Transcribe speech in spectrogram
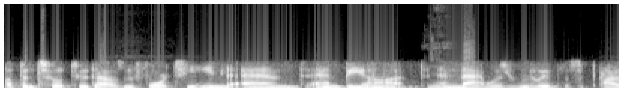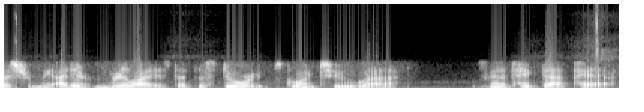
up until 2014 and and beyond. Yeah. And that was really the surprise for me. I didn't realize that the story was going to uh, was going to take that path.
